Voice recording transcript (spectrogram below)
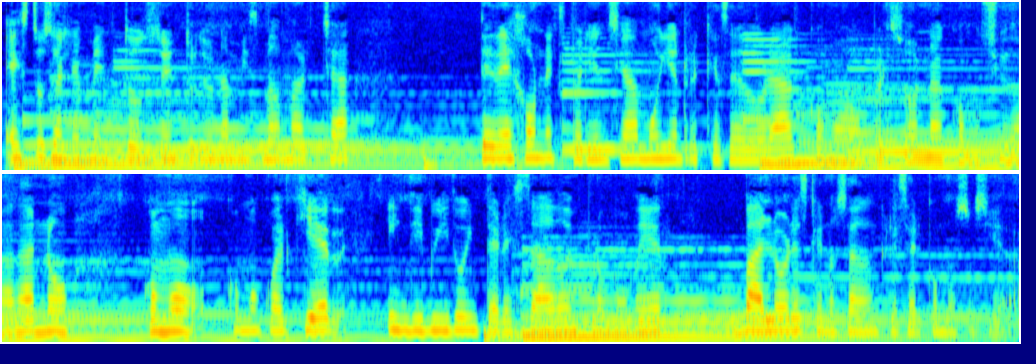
estos elementos dentro de una misma marcha te deja una experiencia muy enriquecedora como persona, como ciudadano, como cualquier individuo interesado en promover valores que nos hagan crecer como sociedad.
